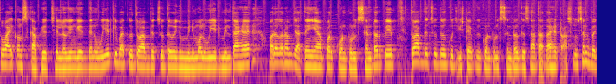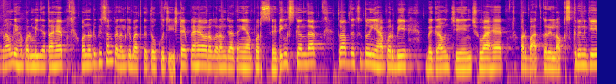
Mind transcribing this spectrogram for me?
तो आइकॉन्स काफ़ी अच्छे लगेंगे। देन विजेट की बात करें तो तो आप देख सकते हो एक मिनिमल वीड मिलता है। और अगर हम जाते हैं यहाँ पर कंट्रोल सेंटर पे तो आप देख सकते हो कुछ इस टाइप के कंट्रोल सेंटर के साथ आता है। ट्रांसलूसेंट बैकग्राउंड यहाँ पर मिल जाता है। और नोटिफिकेशन पैनल की बात करें तो कुछ इस टाइप का है। और अगर हम जाते हैं यहाँ पर सेटिंग्स के अंदर तो आप देख सकते हो यहाँ पर भी बैकग्राउंड चेंज हुआ है। और बात करें लॉक स्क्रीन की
